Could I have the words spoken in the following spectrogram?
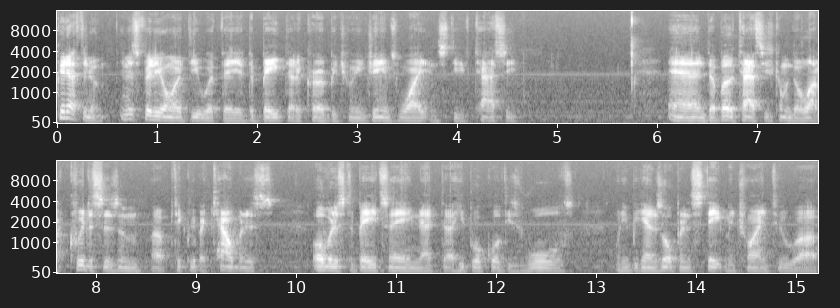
Good afternoon. In this video I want to deal with a debate that occurred between James White and Steve Tassi. And uh, Brother Tassi's come under a lot of criticism, uh, particularly by Calvinists, over this debate saying that uh, he broke all these rules when he began his opening statement trying to uh,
